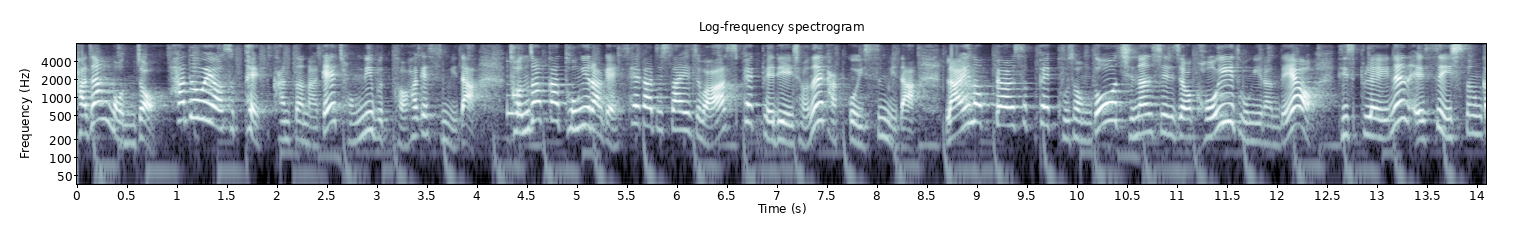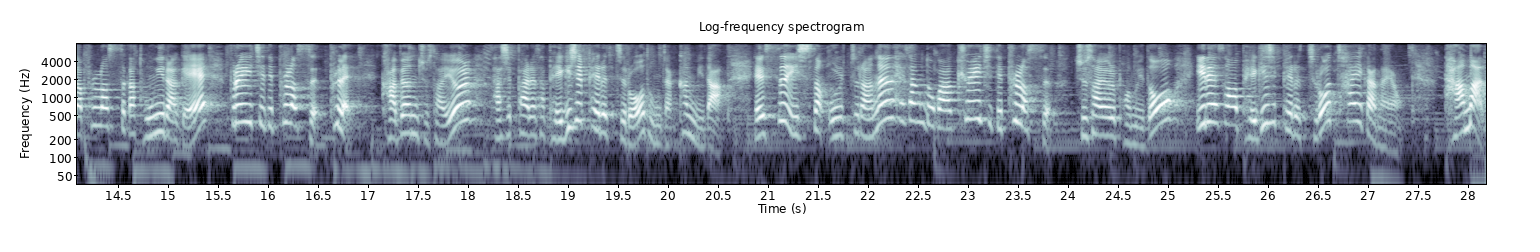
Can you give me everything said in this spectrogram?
가장 먼저 하드웨어 스펙 간단하게 정리부터 하겠습니다. 전작과 동일하게 세 가지 사이즈와 스펙 베리에이션을 갖고 있습니다. 라인업별 스펙 구성도 지난 시리즈와 거의 동일한데요. 디스플레이는 S23과 플러스가 동일하게 FHD 플러스 플랫, 가변 주사율 48에서 120Hz로 동작합니다. S23 울트라는 해상도가 QHD 플러스, 주사율 범위도 1에서 120Hz로 차이가 나요. 다만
